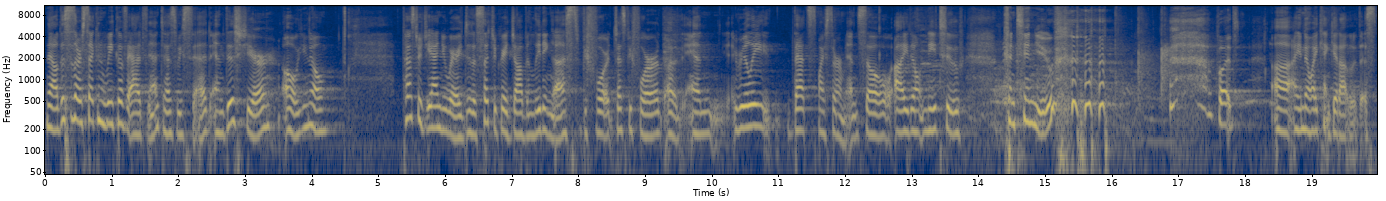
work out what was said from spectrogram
Now, this is our second week of Advent, as we said, and this year, oh, you know, Pastor January did a, such a great job in leading us before, just before, uh, and really, that's my sermon, so I don't need to continue. but uh, I know I can't get out of this.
